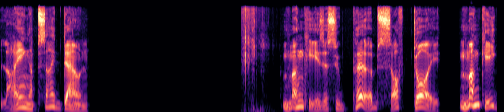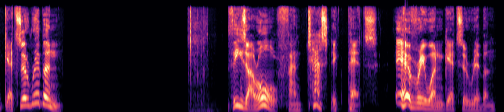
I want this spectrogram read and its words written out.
lying upside down. Monkey is a superb soft toy. Monkey gets a ribbon. These are all fantastic pets. Everyone gets a ribbon.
